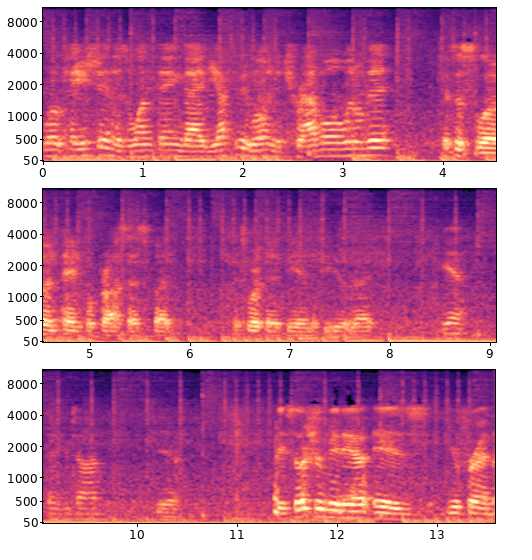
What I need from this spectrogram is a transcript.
location is one thing that you have to be willing to travel a little bit. It's a slow and painful process, but it's worth it at the end if you do it right. Yeah, take your time. Yeah. The social media is your friend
